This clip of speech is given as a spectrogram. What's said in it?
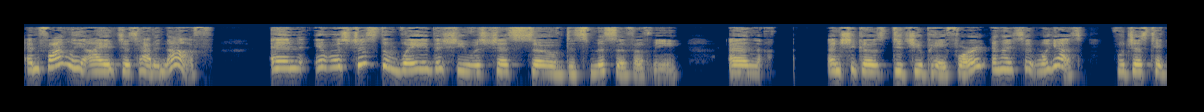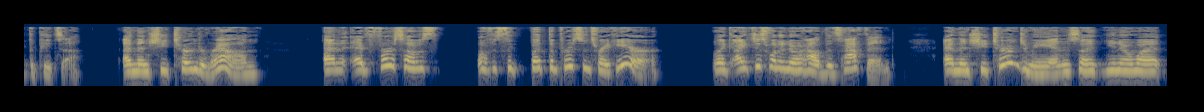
And finally I had just had enough. And it was just the way that she was just so dismissive of me. And, and she goes, did you pay for it? And I said, well, yes we'll just take the pizza. And then she turned around and at first I was, I was like, but the person's right here. Like, I just want to know how this happened. And then she turned to me and said, you know what?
